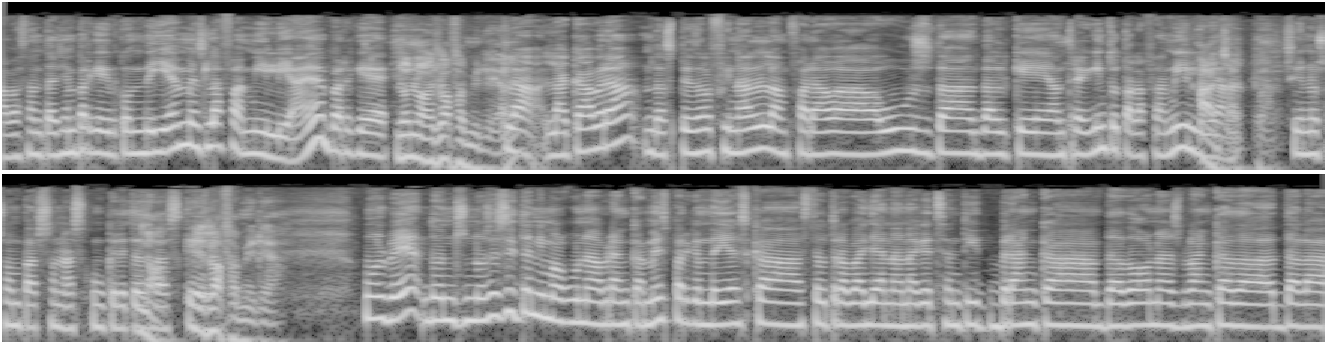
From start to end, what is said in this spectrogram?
a bastanta gent perquè com diem és la família, eh? perquè No, no, és la família. clar, la cabra després al final en farà ús de, del que entreguin tota la família Ah, exacte. si no són persones concretes No, les que... és la família. Molt bé, doncs no sé si tenim alguna branca més perquè em deies que esteu treballant en aquest sentit branca de dones, branca de, de la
